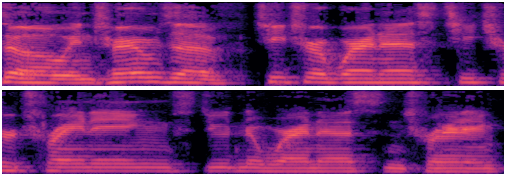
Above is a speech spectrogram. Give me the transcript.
So in terms of teacher awareness teacher training student awareness and training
